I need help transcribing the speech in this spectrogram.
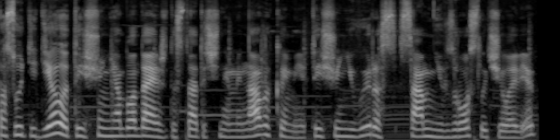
по сути дела, ты еще не обладаешь достаточными навыками, ты еще не вырос, сам не взрослый человек,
